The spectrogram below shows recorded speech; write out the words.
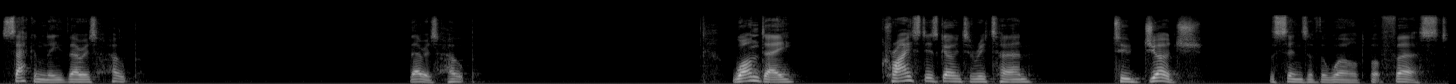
secondly, there is hope. There is hope. One day, Christ is going to return to judge the sins of the world, but first,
